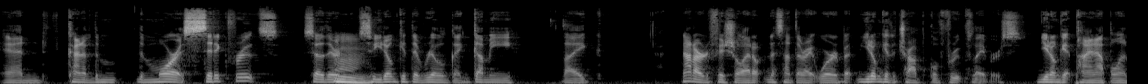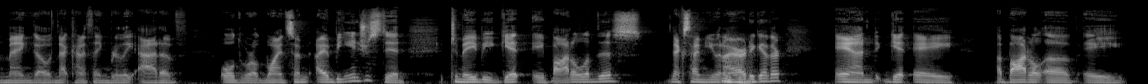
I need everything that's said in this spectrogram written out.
and kind of the the more acidic fruits. So they're mm. so you don't get the real like gummy like not artificial. I don't. That's not the right word, but you don't get the tropical fruit flavors. You don't get pineapple and mango and that kind of thing really out of old world wine. So I'm, I'd be interested to maybe get a bottle of this next time you and I are together, and get a a bottle of a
